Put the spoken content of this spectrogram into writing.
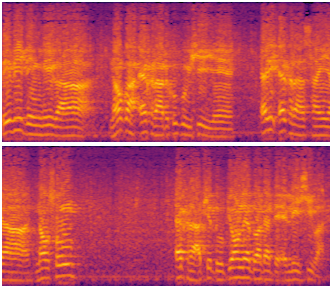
သေးသေးတင်ကလေးကနောက်ကအခရာတစ်ခုခုရှိရင်အဲ့ဒီအခရာဆိုင်ရာနောက်ဆုံးအခရာအဖြစ်သူပြောင်းလဲသွားတတ်တဲ့အလေးရှိပါတယ်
